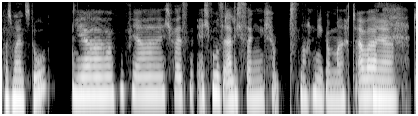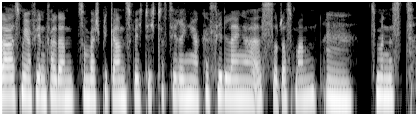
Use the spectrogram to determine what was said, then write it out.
Was meinst du? Ja, ja, ich weiß nicht. Ich muss ehrlich sagen, ich habe es noch nie gemacht. Aber ja. da ist mir auf jeden Fall dann zum Beispiel ganz wichtig, dass die Regenjacke viel länger ist, so dass man Mm, zumindest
